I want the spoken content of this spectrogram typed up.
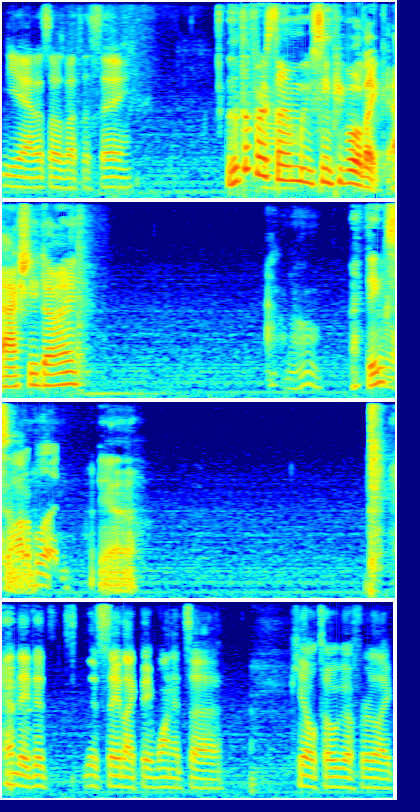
Yeah, that's what I was about to say. Is it the first um, time we've seen people like actually die? I don't know. I think There's so. a lot of blood, Yeah. and they did did say like they wanted to kill Toga for like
